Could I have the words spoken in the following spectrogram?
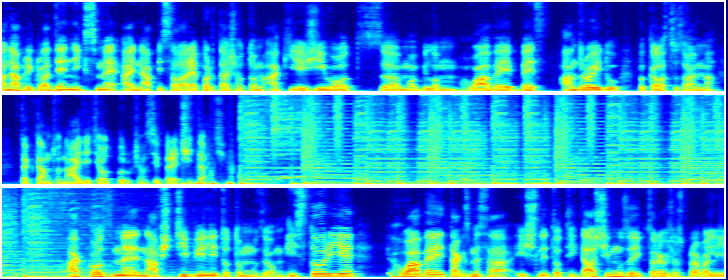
A napríklad denník SME aj napísal reportáž o tom, aký je život s mobilom Huawei bez Androidu. Pokiaľ vás to zaujíma, tak tam to nájdete, odporúčam si prečítať. Ako sme navštívili toto múzeum histórie Huawei, tak sme sa išli do tých ďalších múzeí, ktoré už rozprávali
